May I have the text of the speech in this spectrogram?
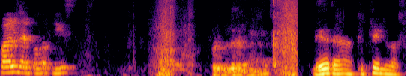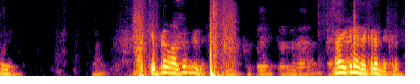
కాల్ కలుపువా ప్లీజ్ లేదురా అక్క ఇప్పుడే వెళ్ళు అక్క ఆ, ఇక్కడే ఉంది, ఇక్కడే ఉంది, ఇక్కడ ఉంది.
